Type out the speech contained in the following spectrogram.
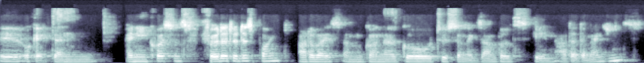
uh, okay, then any questions further to this point? Otherwise, I'm gonna go to some examples in other dimensions.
